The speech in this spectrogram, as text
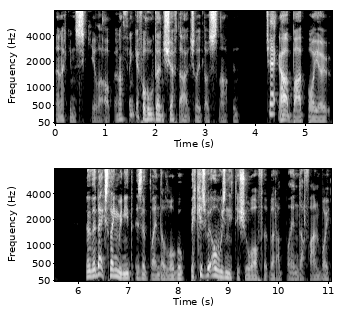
and I can scale it up. And I think if I hold in shift, it actually does snap in. Check that bad boy out. Now the next thing we need is the Blender logo, because we always need to show off that we're a Blender fanboy.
